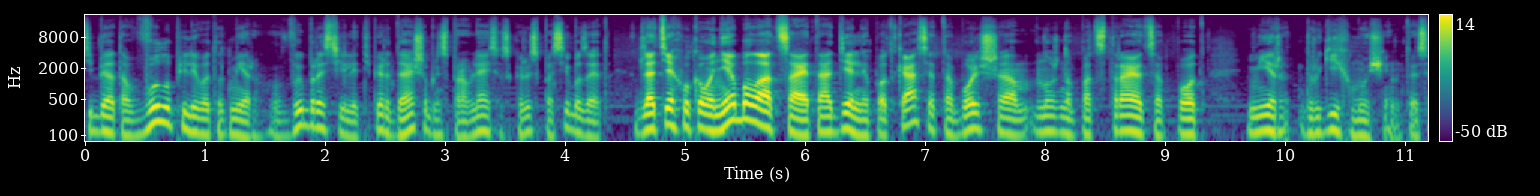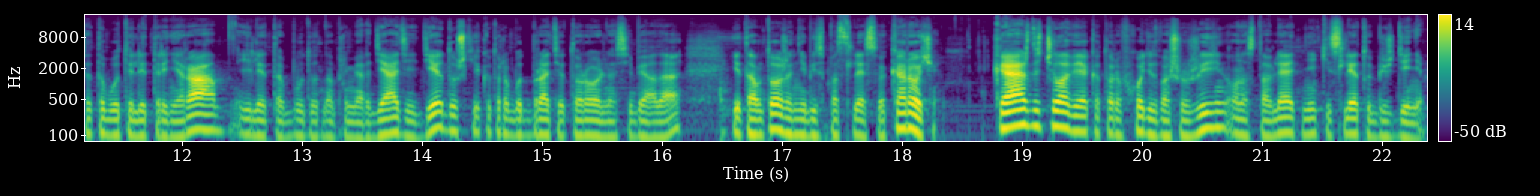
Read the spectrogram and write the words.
тебя там вылупили в этот мир, выбросили, теперь дальше, блин, справляйся, скажи спасибо за это. Для тех, у кого не было отца, это отдельный подкаст, это больше нужно подстраиваться под мир других мужчин. То есть это будут или тренера, или это будут, например, дяди, дедушки, которые будут брать эту роль на себя, да, и там тоже не без последствий. Короче, каждый человек, который входит в вашу жизнь, он оставляет некий след убеждения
